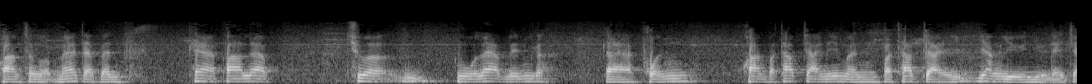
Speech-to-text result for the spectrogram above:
ความสงบแม้ แต่เป็นแค่ฟ้าแลบชั่วงูแลบลิ้นก็ แต่ผลความประทับใจนี้มันประทับใจยั่งยืนอยู่ในใจ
